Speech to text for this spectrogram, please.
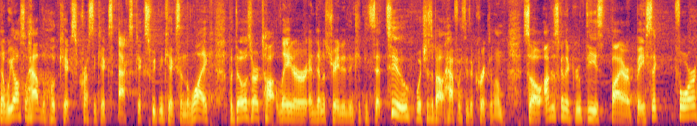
Now we also have the hook kicks, crescent kicks, axe kicks, sweeping kicks, and the like, but those are taught later and demonstrated in kicking set two, which is about halfway through the curriculum. So I'm just gonna group these by our basic four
